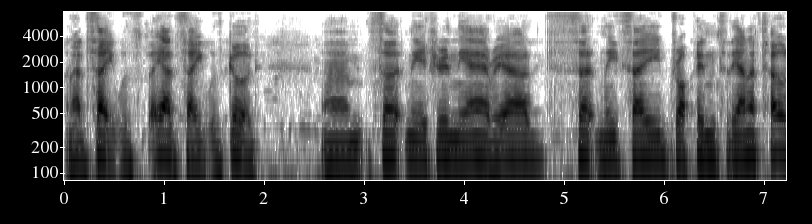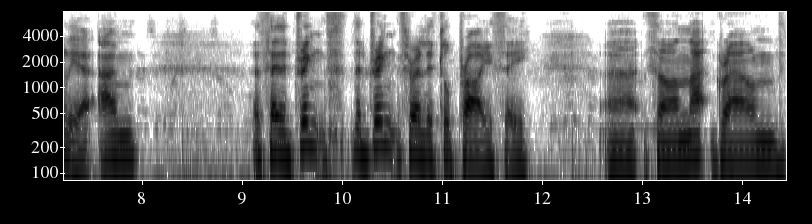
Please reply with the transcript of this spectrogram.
And I'd say it was. I'd say it was good. Um, certainly, if you're in the area, I'd certainly say drop into the Anatolia. Um, I say the drinks, the drinks are a little pricey, uh, so on that ground,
